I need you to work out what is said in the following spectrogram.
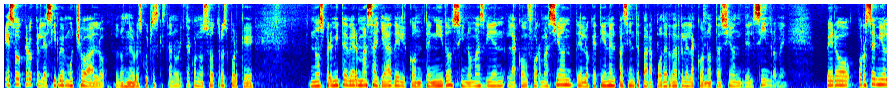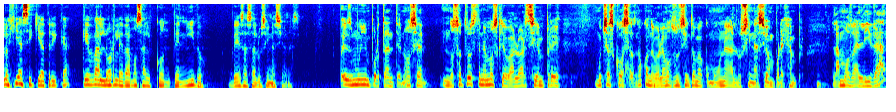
eso creo que le sirve mucho a, a, los neuroescuchas que están ahorita con nosotros porque nos permite ver más allá del contenido, sino más bien la conformación de lo que tiene el paciente para poder darle la connotación del síndrome. Pero por semiología psiquiátrica, ¿qué valor le damos al contenido de esas alucinaciones? Es muy importante, ¿no? O sea, nosotros tenemos que evaluar siempre muchas cosas, ¿no? Cuando evaluamos un síntoma como una alucinación, por ejemplo. La modalidad,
